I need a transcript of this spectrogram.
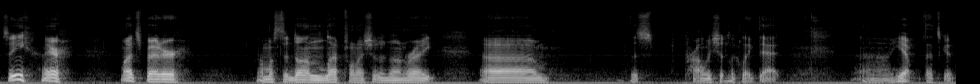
See, there, much better. I must have done left when I should have done right. Um, this probably should look like that. Uh, yep, that's good.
